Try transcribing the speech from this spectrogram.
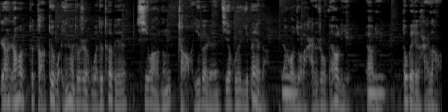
然然后就导对我影响就是，我就特别希望能找一个人结婚一辈子，然后有了孩子之后不要离，不要离，都为这个孩子好。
